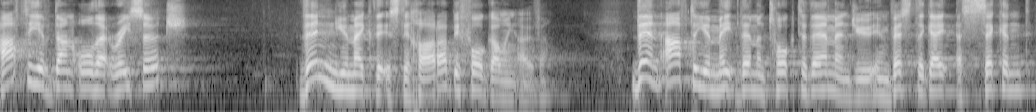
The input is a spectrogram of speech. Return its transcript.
After you've done all that research, then you make the istikhara before going over. Then, after you meet them and talk to them and you investigate a second,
